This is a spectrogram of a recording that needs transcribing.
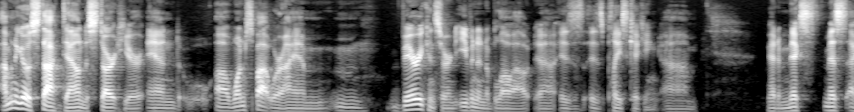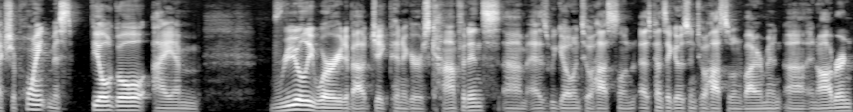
I'm going to go stock down to start here, and uh, one spot where I am mm, very concerned, even in a blowout, uh, is is place kicking. Um, we had a mixed missed extra point, missed field goal. I am really worried about Jake Pinegar's confidence um, as we go into a hostile, as Penn State goes into a hostile environment uh, in Auburn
